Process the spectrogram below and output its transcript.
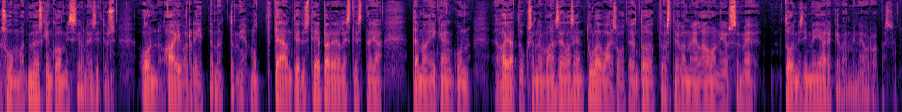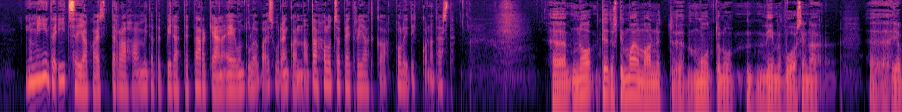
summat, myöskin komission esitys, on aivan riittämättömiä. Mutta tämä on tietysti epärealistista ja tämä ikään kuin ajatuksena vaan sellaiseen tulevaisuuteen toivottavasti, joka meillä on, jossa me toimisimme järkevämmin Euroopassa. No mihin te itse jakaisitte rahaa? Mitä te pidätte tärkeänä EUn tulevaisuuden kannalta? Haluatko Petri jatkaa poliitikkona tästä? No tietysti maailma on nyt muuttunut viime vuosina ja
